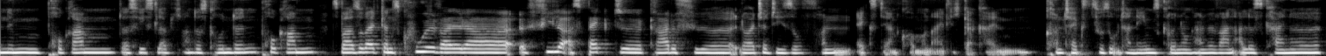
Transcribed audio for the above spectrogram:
in dem Programm, das hieß, glaube ich, anders Gründen-Programm. Es war soweit ganz cool, weil da viele Aspekte, gerade für Leute, die so von extern kommen und eigentlich gar keinen Kontext zu so Unternehmensgründung haben. Wir waren alles keine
